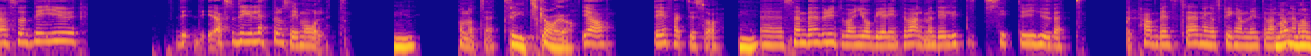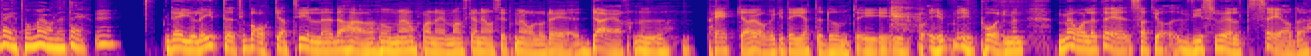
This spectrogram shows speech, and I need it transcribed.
alltså det är ju, det, alltså det är lättare att se målet. Mm. På något sätt. Dit ska jag. Ja, det är faktiskt så. Mm. Eh, sen behöver det inte vara en jobbigare intervall, men det är lite, sitter i huvudet. Pannbensträning och springa de där intervallerna. Man, man vet vad målet är. Mm. Det är ju lite tillbaka till det här hur människan är, man ska nå sitt mål och det är där, nu pekar jag, vilket är jättedumt i, i, i, i podd, men målet är så att jag visuellt ser det.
